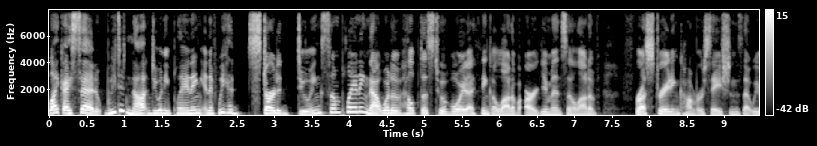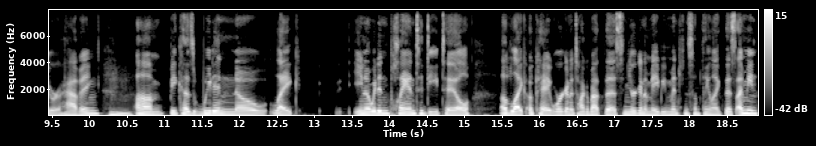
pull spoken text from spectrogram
like I said, we did not do any planning, and if we had started doing some planning, that would have helped us to avoid, I think, a lot of arguments and a lot of frustrating conversations that we were having, um, because we didn't know, like, you know, we didn't plan to detail of like, okay, we're going to talk about this and you're going to maybe mention something like this. I mean,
